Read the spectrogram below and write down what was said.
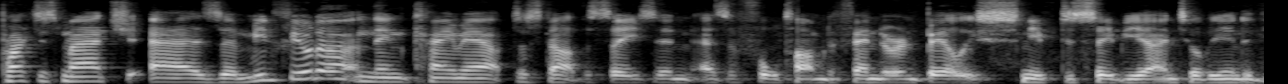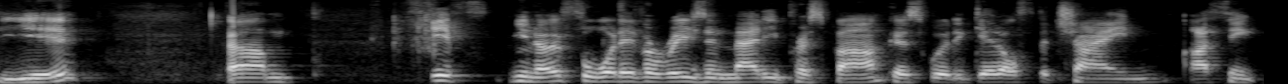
practice match as a midfielder and then came out to start the season as a full time defender and barely sniffed a CBA until the end of the year. Um, if, you know, for whatever reason, Maddie Prespakis were to get off the chain, I think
